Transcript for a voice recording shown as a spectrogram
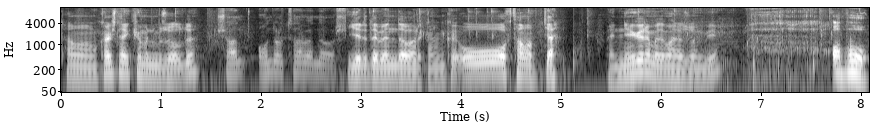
Tamam kaç tane kömürümüz oldu? Şu an 14 tane bende var. Yeri de bende var kanka. Of tamam gel. Ben niye göremedim hala zombiyi? Abo!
